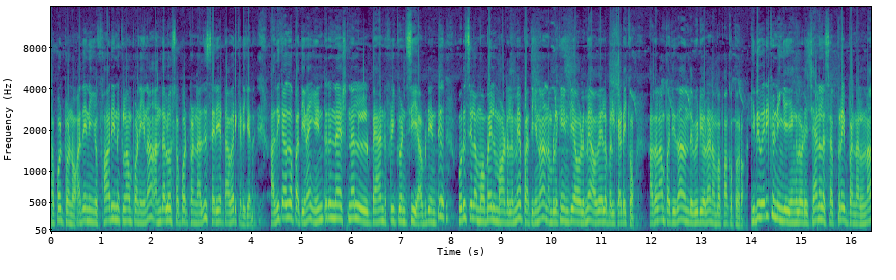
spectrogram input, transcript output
சப்போர்ட் பண்ணும். அதே நீங்கள் ஃபாரினுக்கெலாம் போனீங்கன்னா அந்த அளவு சப்போர்ட் பண்ணாது சரியாக டவர் கிடைக்காது. அதுக்காக பார்த்தீங்கன்னா இன்டர்நேஷ்னல் பேண்ட் ஃப்ரீக்குவென்சி அப்படின்ட்டு ஒரு சில மொபைல் மாடலுமே பார்த்தீங்கன்னா நம்மளுக்கு இந்தியாவிலுமே அவைலபிள் கிடைக்கும். அதெல்லாம் பற்றி தான் இந்த வீடியோவில் நம்ம பார்க்க போகிறோம் இது வரைக்கும் நீங்கள் எங்களுடைய சேனலை சப்ஸ்கிரைப் பண்ணலைன்னா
